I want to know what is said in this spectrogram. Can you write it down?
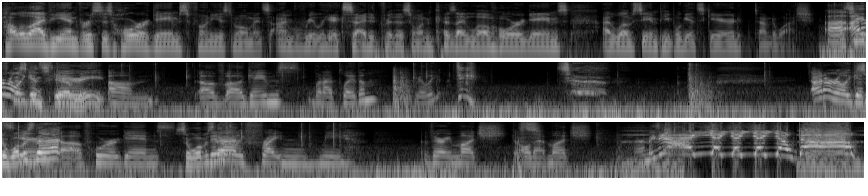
Hololive EN versus horror games, funniest moments. I'm really excited for this one because I love horror games. I love seeing people get scared. Time to watch. Uh, I don't really get scare scared me. um, of uh, games when I play them. Really? I don't really get So what scared was that? Uh, of horror games. So what was they that? don't really frighten me very much, all that much. That makes ah, yeah, yeah, yeah, yeah, no, no,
